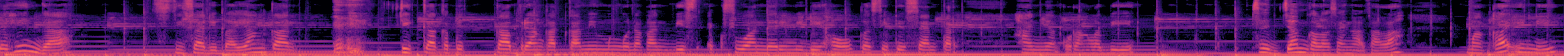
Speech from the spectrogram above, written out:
Sehingga bisa dibayangkan jika ketika berangkat kami menggunakan bis X1 dari Midiho ke City Center. Hanya kurang lebih sejam kalau saya nggak salah. Maka ini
